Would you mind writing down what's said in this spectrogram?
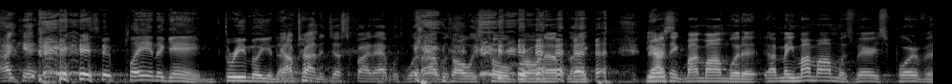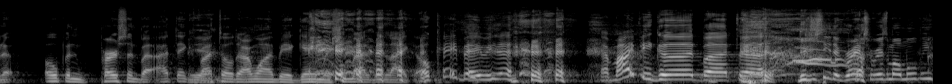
I can't- playing a game, three million dollars. I'm trying to justify that with what I was always told growing up. Like, yeah, I think my mom would have. I mean, my mom was very supportive of an open person, but I think if I told her I want to be a gamer, she might have been like, "Okay, baby, that, that might be good, but uh, Did you see the Gran Turismo movie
